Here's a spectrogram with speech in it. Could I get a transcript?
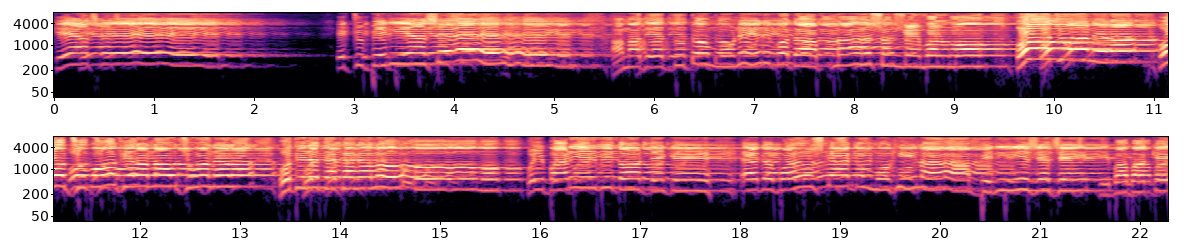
কে আছে একটু বেরিয়ে আসে আমাদের দুটো মনের কথা আপনার সঙ্গে বলব। ও জোয়ানেরা, ও যুবকেরা নাও জোয়ানেরা, ওদিনে দেখা গেল। ওই বাড়ির ভিতর থেকে এক বয়স্ক এক মহিলা বেরিয়ে এসেছে। বাবাকে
